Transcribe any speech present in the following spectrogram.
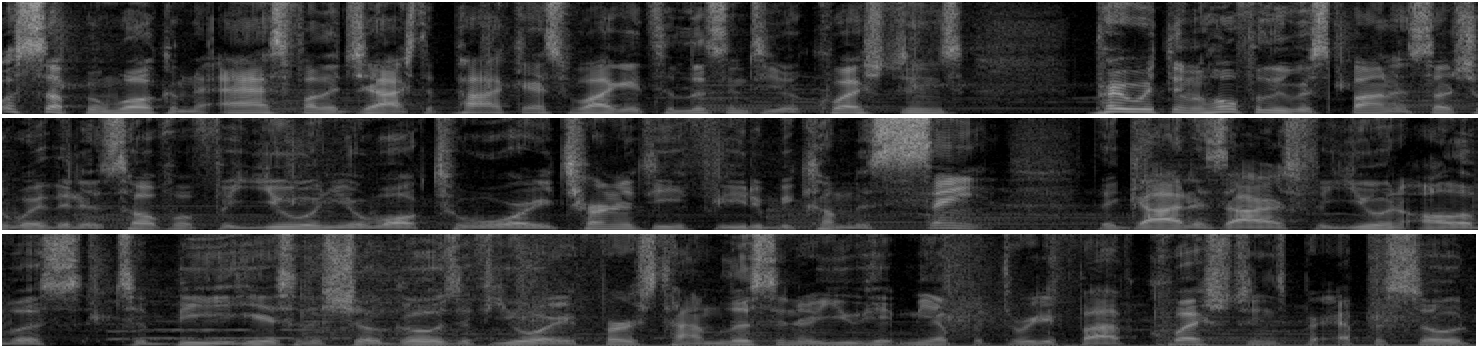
What's up, and welcome to Ask Father Josh, the podcast where I get to listen to your questions, pray with them, and hopefully respond in such a way that is helpful for you in your walk toward eternity, for you to become the saint that God desires for you and all of us to be. Here's how the show goes. If you are a first time listener, you hit me up with three to five questions per episode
